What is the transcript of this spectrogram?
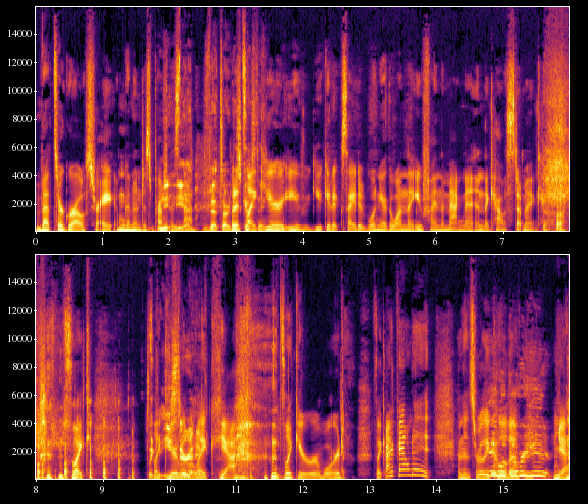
vets are gross, right? I'm gonna just preface yeah, that. vets are But it's like you're you you get excited when you're the one that you find the magnet in the cow's stomach. it's like it's like, like your Easter little like yeah, it's like your reward. It's like I found it, and it's really hey, cool look to over here. yeah,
